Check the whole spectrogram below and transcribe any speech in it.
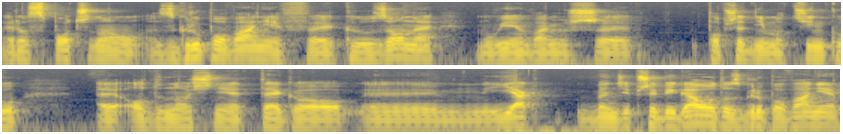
rozpoczną zgrupowanie w Kluzone. Mówiłem Wam już w poprzednim odcinku e, odnośnie tego, jak będzie przebiegało to zgrupowanie.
